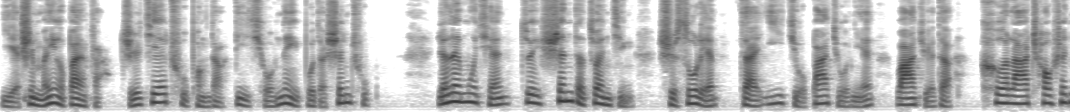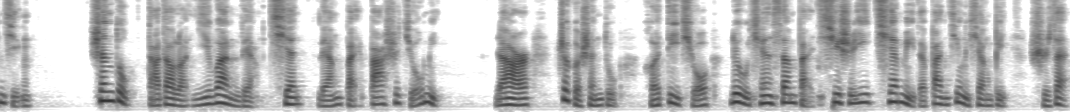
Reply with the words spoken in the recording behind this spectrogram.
也是没有办法直接触碰到地球内部的深处。人类目前最深的钻井是苏联在1989年挖掘的科拉超深井，深度达到了一万两千两百八十九米。然而，这个深度和地球六千三百七十一千米的半径相比，实在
